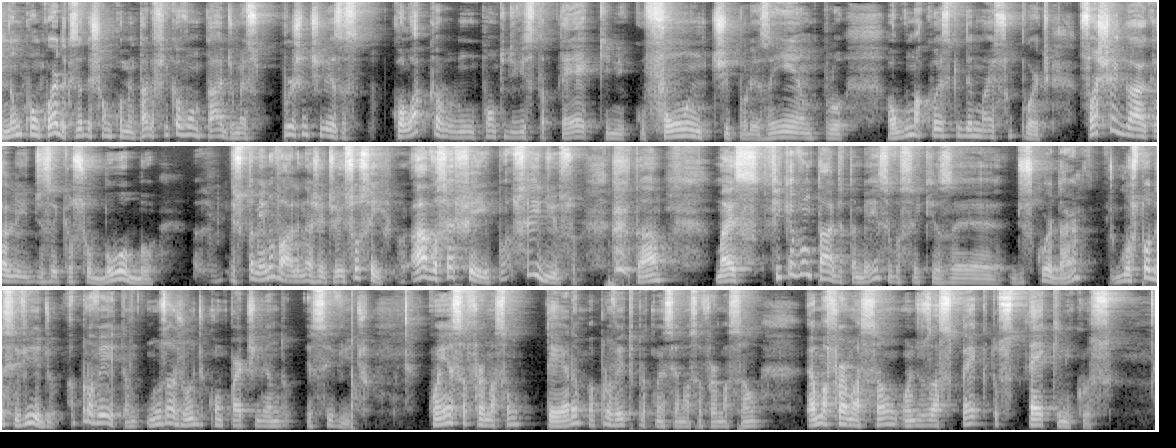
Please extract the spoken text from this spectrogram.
não concorda, quiser deixar um comentário, fica à vontade, mas por gentileza, coloca um ponto de vista técnico, fonte, por exemplo, alguma coisa que dê mais suporte. Só chegar ali e dizer que eu sou bobo, isso também não vale, né, gente? Isso eu sei. Ah, você é feio. eu sei disso, tá? Mas fique à vontade também se você quiser discordar. Gostou desse vídeo? Aproveita, nos ajude compartilhando esse vídeo. Conheça a formação Terra, aproveita para conhecer a nossa formação. É uma formação onde os aspectos técnicos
